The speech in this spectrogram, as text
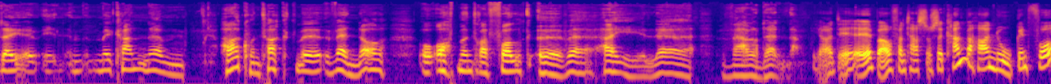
de, eh, vi kan um, ha kontakt med venner og oppmuntre folk over hele verden. ja, det er bare fantastisk. Så kan vi ha noen få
